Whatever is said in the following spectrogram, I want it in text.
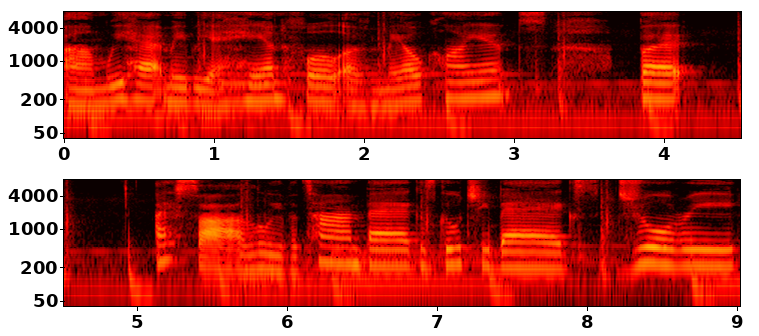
Um, we had maybe a handful of male clients, but I saw Louis Vuitton bags, Gucci bags, jewelry,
